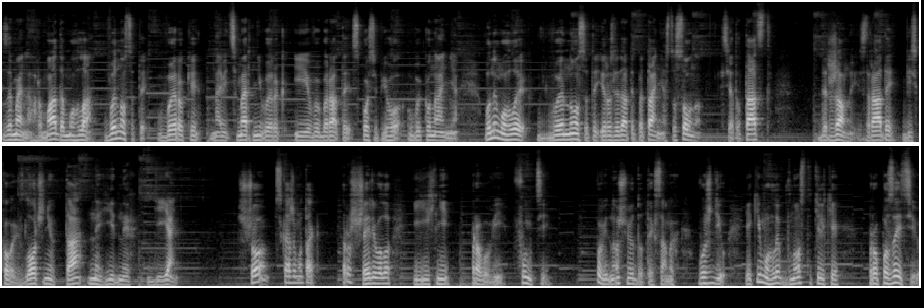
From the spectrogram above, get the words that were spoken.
земельна громада могла виносити вироки, навіть смертні вирок, і вибирати спосіб його виконання. Вони могли виносити і розглядати питання стосовно святотатств, державної зради, військових злочинів та негідних діянь, що, скажімо так, розширювало їхні правові функції по відношенню до тих самих вождів, які могли б вносити тільки пропозицію,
